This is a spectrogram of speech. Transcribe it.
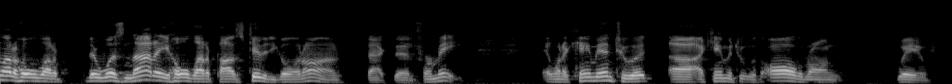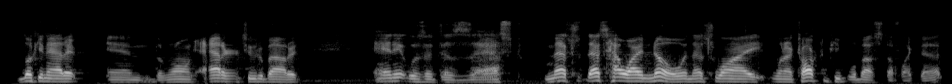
a lot a whole lot of there was not a whole lot of positivity going on back then for me. And when I came into it, uh, I came into it with all the wrong way of looking at it and the wrong attitude about it, and it was a disaster. And that's that's how I know, and that's why when I talk to people about stuff like that,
